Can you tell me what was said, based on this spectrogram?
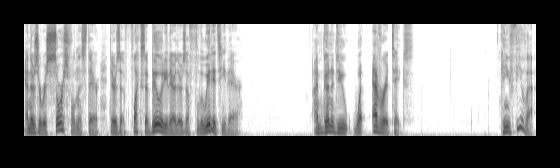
And there's a resourcefulness there. There's a flexibility there. There's a fluidity there. I'm going to do whatever it takes. Can you feel that?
